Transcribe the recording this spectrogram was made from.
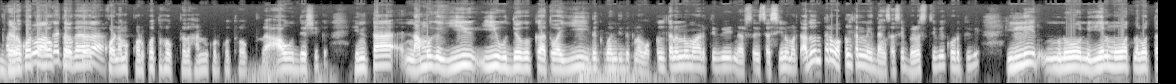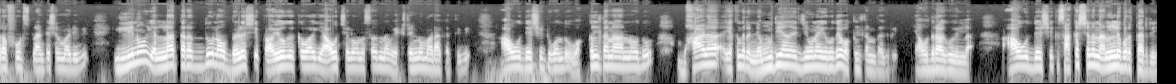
ಬೆಳ್ಕೋತ ಹೋಗ್ತದ ನಮಗ್ ಕೊಡ್ಕೋತ ಹೋಗ್ತದ ಹಣ್ಣು ಕೊಡ್ಕೋತ ಹೋಗ್ತದ. ಆ ಉದ್ದೇಶಕ್ಕೆ ಇಂತ ನಮಗ ಈ ಈ ಉದ್ಯೋಗಕ್ಕೆ ಅಥವಾ ಈ ಇದಕ್ ಬಂದಿದ್ದಕ್ಕೆ ನಾವು ಒಕ್ಕಲ್ತನನು ಮಾಡ್ತೀವಿ ನರ್ಸರಿ ಸಸಿನೂ ಮಾಡ್ತೀವಿ. ಅದೊಂಥರ ಒಕ್ಕಲ್ತನ ಇದ್ದಂಗೆ ಸಸಿ ಬೆಳೆಸ್ತೀವಿ ಕೊಡ್ತೀವಿ. ಇಲ್ಲಿ ನೋ ಏನ್ ಮೂವತ್ ನಲ್ವತ್ ತರ ಫ್ರೂಟ್ಸ್ ಪ್ಲಾಂಟೇಶನ್ ಮಾಡಿವಿ. ಇಲ್ಲಿನೂ ಎಲ್ಲಾ ತರದ್ದು ನಾವು ಬೆಳೆಸಿ ಪ್ರಾಯೋಗಿಕವಾಗಿ ಯಾವ ಚಲೋ ಅನ್ಸೋದು ನಾವು ಎಕ್ಸ್ಟೆಂಡ್ ಮಾಡಾಕತ್ತೀವಿ. ಆ ಉದ್ದೇಶ ಇಟ್ಕೊಂಡು ಒಕ್ಕಲ್ತನ ಅನ್ನೋದು ಬಹಳ ಯಾಕಂದ್ರೆ ನೆಮ್ಮದಿಯ ಜೀವನ ಇರೋದೇ ಒಕ್ಕಲ್ತನದಾಗ್ರಿ. ಯಾವ್ದ್ರಾಗೂ ಇಲ್ಲ. ಆ ಉದ್ದೇಶಕ್ಕೆ ಸಾಕಷ್ಟು ಜನ ನನ್ನಲ್ಲಿ ಬರ್ತಾರ್ರಿ.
